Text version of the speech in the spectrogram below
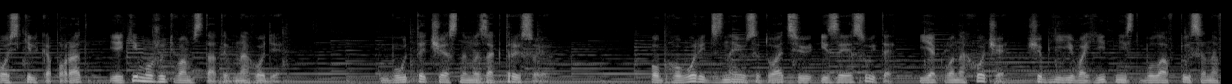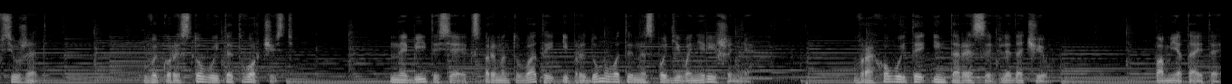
ось кілька порад, які можуть вам стати в нагоді. Будьте чесними з актрисою. Обговоріть з нею ситуацію і заясуйте, як вона хоче, щоб її вагітність була вписана в сюжет. Використовуйте творчість. Не бійтеся експериментувати і придумувати несподівані рішення. Враховуйте інтереси глядачів. Пам'ятайте,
